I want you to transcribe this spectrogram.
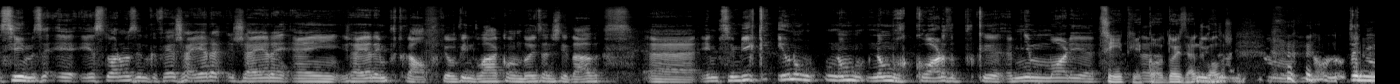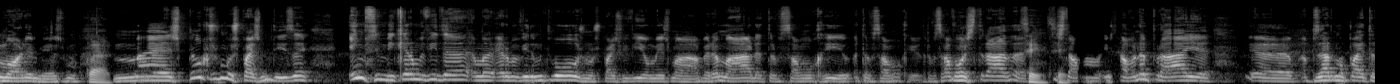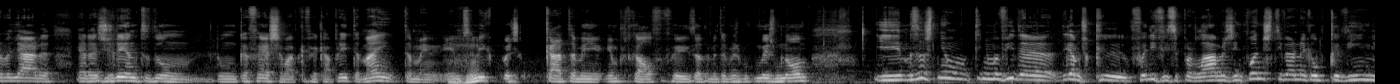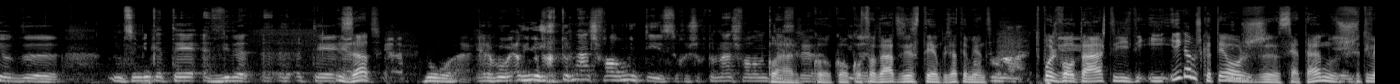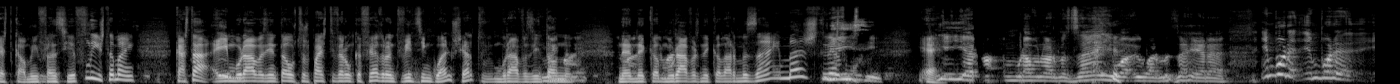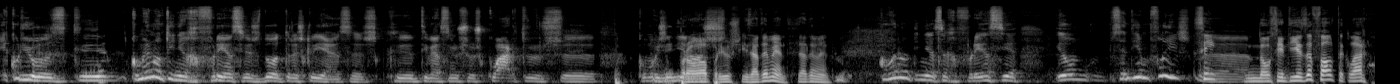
Sim, mas é, esse do Armazém do Café já era, já, era em, já era em Portugal, porque eu vim de lá com dois anos de idade. Uh, em Moçambique eu não, não, não me recordo, porque a minha memória. Sim, tinha uh, dois anos, bolas. Não, não, não, tenho memória mesmo. Claro. Mas pelo que os meus pais me dizem, em Moçambique era uma vida, uma, era uma vida muito boa. Os meus pais viviam mesmo à beira-mar, atravessavam o rio, atravessavam o rio, atravessavam a estrada, sim, sim. Estavam, estavam na praia. Uh, apesar do meu pai trabalhar, era gerente de um, de um café chamado Café Capri também, também em uhum. Moçambique, depois cá também em Portugal foi exatamente o mesmo, o mesmo nome. E, mas eles tinham, tinham uma vida, digamos que foi difícil para lá, mas enquanto estiveram naquele bocadinho de Moçambique até a vida até Exato. Era, era, boa, era boa. Ali os retornados falam muito disso. Os retornados falam muito claro, disso. Claro, com, com, saudades desse tempo, exatamente. Depois é. voltaste e, e, e, digamos que até aos Sim. sete anos Sim. tiveste cá uma infância feliz também. Cá está, aí moravas então, os teus pais tiveram café durante 25 anos, certo? Moravas então, na, na, naquele, moravas naquele armazém, mas tiveste... E aí sim. É. E aí morava no armazém e o, o armazém era... Embora, embora é curioso que, como eu não tinha referências de outras crianças que tivessem os seus quartos uh, como hoje em dia próprios, nós... exatamente, exatamente. Como eu não tinha essa referência, eu sentia-me feliz. Sim, uh, não sentias a falta, claro.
